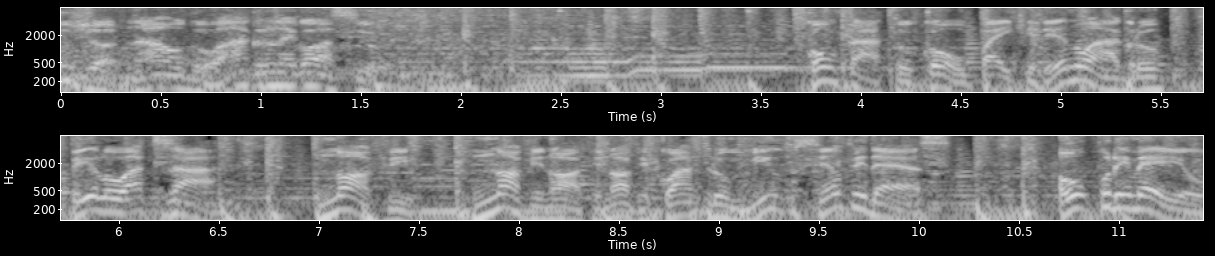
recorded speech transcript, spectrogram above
O Jornal do Agronegócio. Contato com o Pai Querer no Agro pelo WhatsApp 999941110 ou por e-mail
